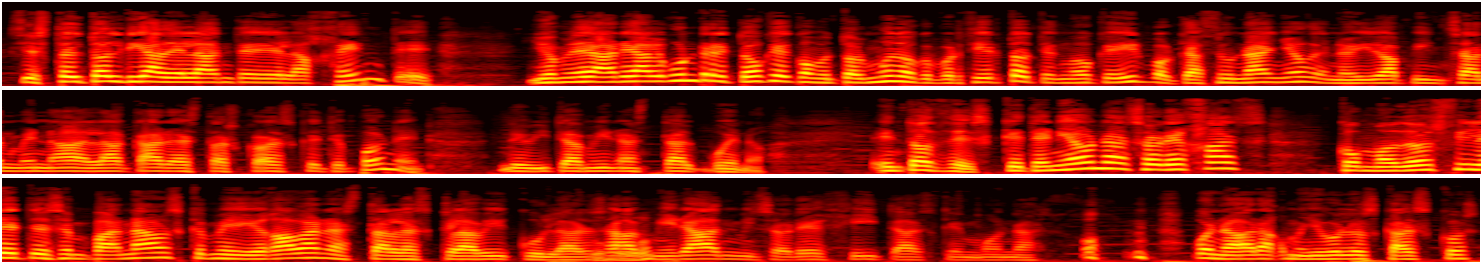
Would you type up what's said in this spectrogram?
si estoy todo el día delante de la gente? Yo me haré algún retoque como todo el mundo, que por cierto tengo que ir porque hace un año que no he ido a pincharme nada en la cara, estas cosas que te ponen, de vitaminas tal. Bueno, entonces, que tenía unas orejas como dos filetes empanados que me llegaban hasta las clavículas. O sea, Oh. mirad mis orejitas, qué monas. Bueno, ahora como llevo los cascos,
